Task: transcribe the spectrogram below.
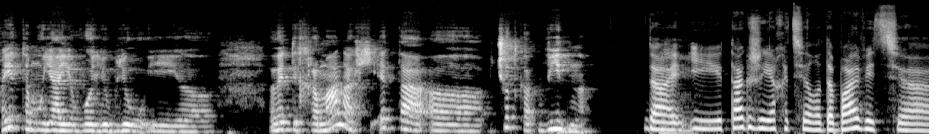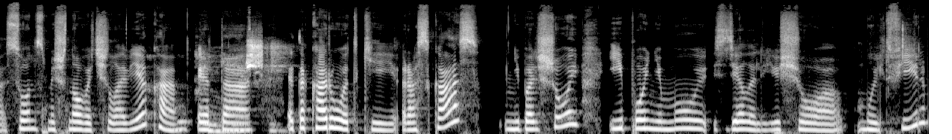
поэтому я его люблю. И э, в этих романах это э, четко видно. Да, Мгм. и также я хотела добавить э, «Сон смешного человека». Ну, Это, это короткий рассказ, небольшой, и по нему сделали еще мультфильм,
